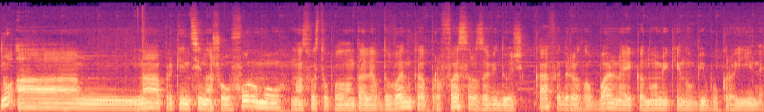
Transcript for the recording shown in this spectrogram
Ну а наприкінці нашого форуму нас виступила Наталя Вдовенка, професор, завідувач кафедри глобальної економіки НУБІБ України.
